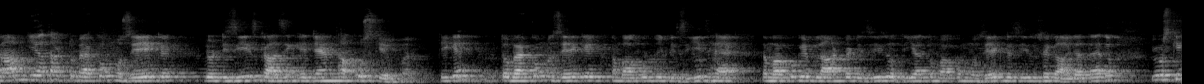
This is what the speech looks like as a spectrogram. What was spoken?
काम किया था टोबैको मोजेक जो डिज़ीज़ काजिंग एजेंट था उसके ऊपर, ठीक है? टोबैको मोजेक एक तंबाकू की डिज़ीज़ है। तंबाकू के प्लांट पे डिज़ीज़ होती है तंबाकू मोजेक डिज़ीज़ उसे कहा जाता है। तो जो उसकी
